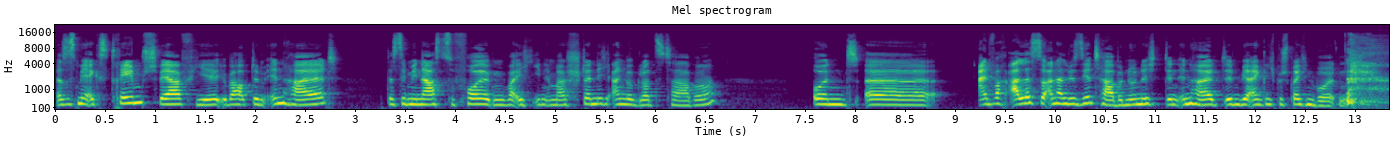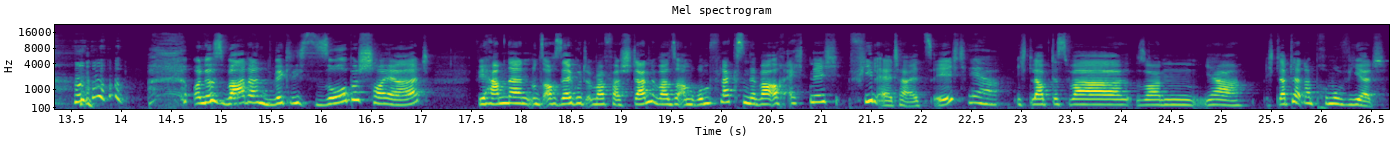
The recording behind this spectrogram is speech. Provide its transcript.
dass es mir extrem schwer fiel, überhaupt dem Inhalt des Seminars zu folgen, weil ich ihn immer ständig angeglotzt habe und äh, einfach alles so analysiert habe, nur nicht den Inhalt, den wir eigentlich besprechen wollten. und es war dann wirklich so bescheuert. Wir haben dann uns auch sehr gut immer verstanden, war so am Rumflaxen. Der war auch echt nicht viel älter als ich. Ja. Ich glaube, das war so ein, ja, ich glaube, der hat noch promoviert.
